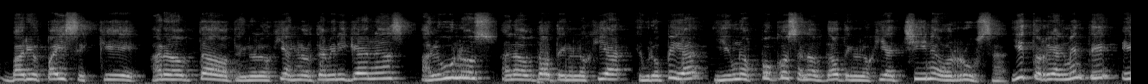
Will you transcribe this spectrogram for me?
varios países que han adoptado tecnologías norteamericanas, algunos han adoptado tecnología europea y unos pocos han adoptado tecnología china o rusa. Y esto realmente es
